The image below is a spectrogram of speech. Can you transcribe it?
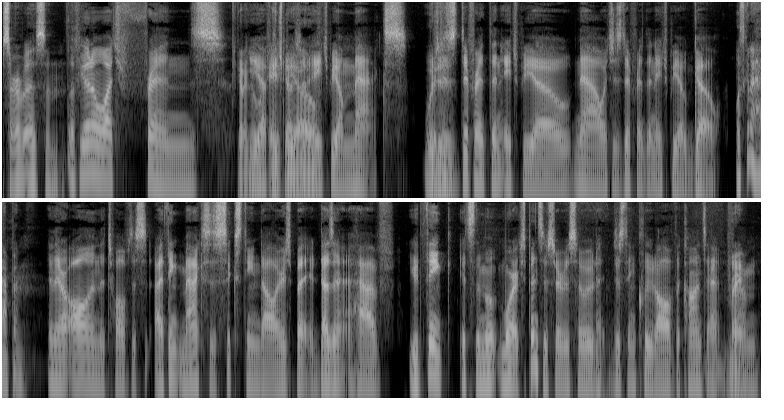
service, and Well, if you want to watch Friends, you got to go you to have to HBO, go to HBO Max, which, is different than HBO Now, which is different than HBO Go. What's going to happen. and they're all in the 12 to I think max is $16 but it doesn't have you'd think it's the mo- more expensive service so it would just include all of the content Right. from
